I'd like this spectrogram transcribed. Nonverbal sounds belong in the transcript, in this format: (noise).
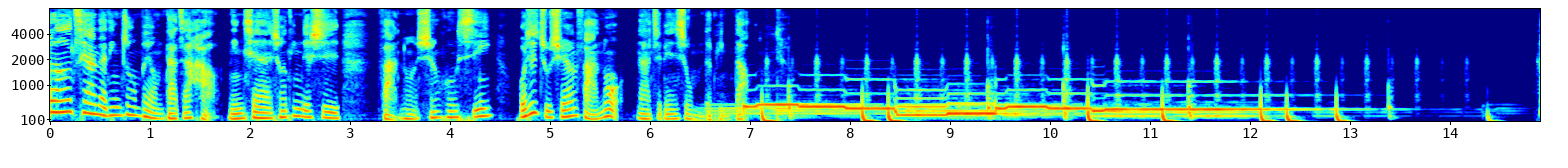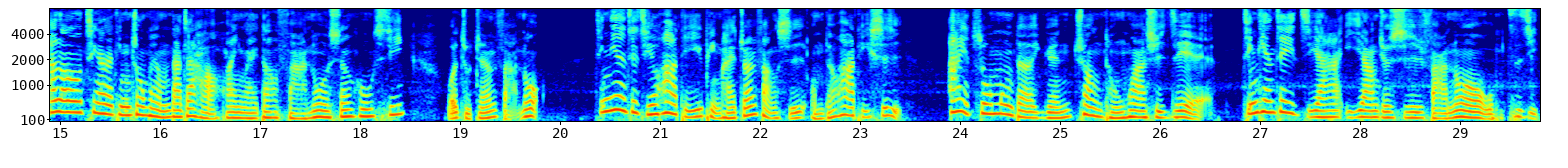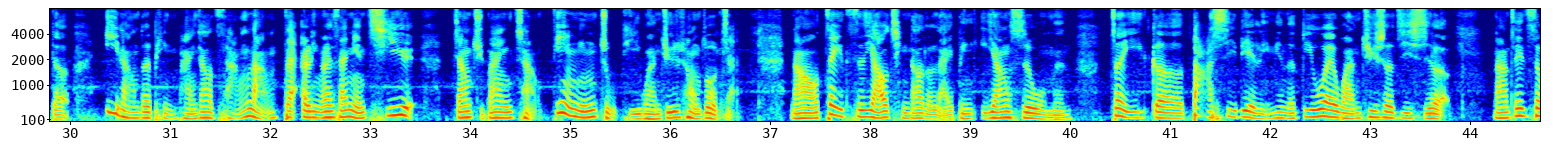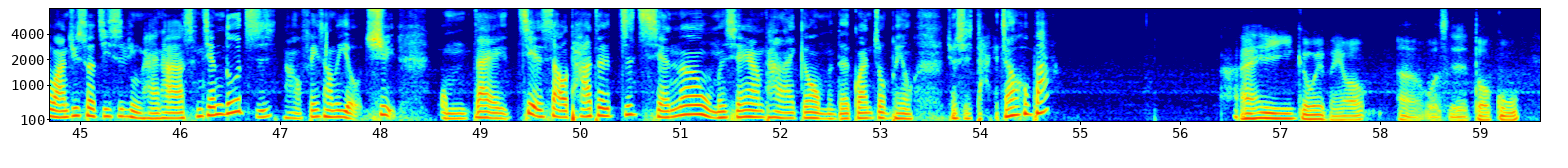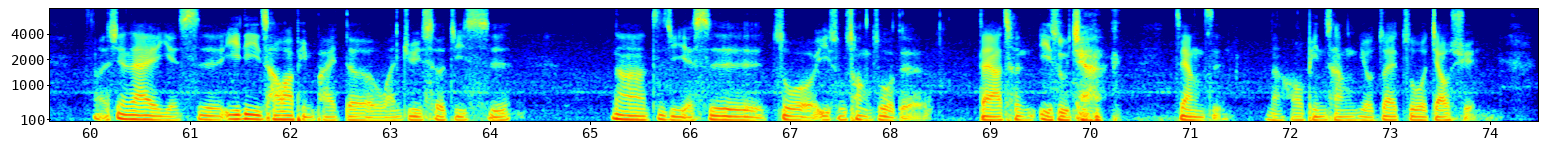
Hello，亲爱的听众朋友们，大家好！您现在收听的是法诺深呼吸，我是主持人法诺。那这边是我们的频道。Hello，亲爱的听众朋友们，大家好，欢迎来到法诺深呼吸，我主持人法诺。今天的这期话题品牌专访时，我们的话题是爱做梦的原创童话世界。今天这一集啊，一样就是法诺我们自己的艺廊的品牌叫藏廊，在二零二三年七月将举办一场电影主题玩具创作展。然后这一次邀请到的来宾，一样是我们这一个大系列里面的第一位玩具设计师了。那这次玩具设计师品牌，它身兼多职，然后非常的有趣。我们在介绍他这之前呢，我们先让他来跟我们的观众朋友就是打个招呼吧。嗨，各位朋友，呃，我是多姑，呃，现在也是伊利插画品牌的玩具设计师，那自己也是做艺术创作的，大家称艺术家这样子，然后平常有在做教学。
